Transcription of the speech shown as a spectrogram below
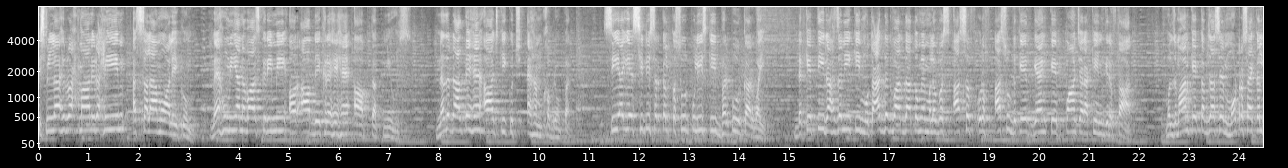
بسم اللہ الرحمن الرحیم السلام علیکم میں ہوں میاں نواز کریمی اور آپ دیکھ رہے ہیں آپ تک نیوز۔ نظر ڈالتے ہیں آج کی کچھ اہم خبروں پر۔ C I A city circle Kasur police کی بھرپور کارروائی ڈکیتی راہزنی کی متعدد وارداتوں میں ملوث آصف عرف آسو ڈکیت گینگ کے پانچ اراکین گرفتار۔ ملزمان کے قبضہ سے موٹر سائیکل،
